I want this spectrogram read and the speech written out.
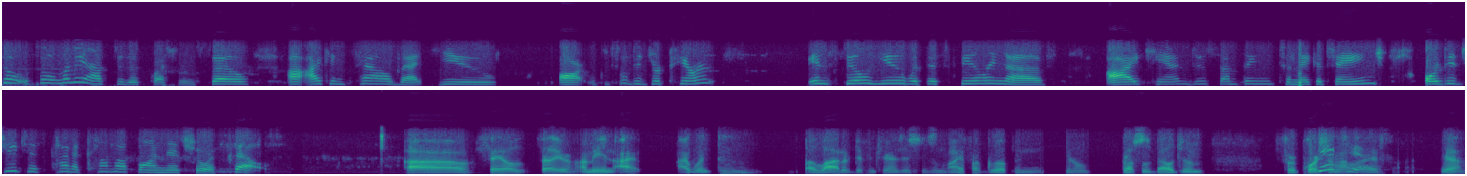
So, so let me ask you this question. So, uh, I can tell that you are. So, did your parents instill you with this feeling of I can do something to make a change, or did you just kind of come up on this yourself? Uh, fail failure. I mean, I I went through a lot of different transitions in life. I grew up in you know Brussels, Belgium, for a portion Did of my you? life. Yeah,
